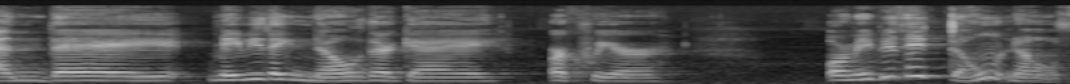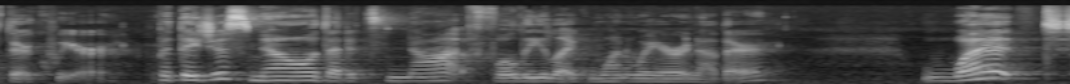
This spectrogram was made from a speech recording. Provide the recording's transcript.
and they maybe they know they're gay or queer, or maybe they don't know if they're queer, but they just know that it's not fully like one way or another. What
